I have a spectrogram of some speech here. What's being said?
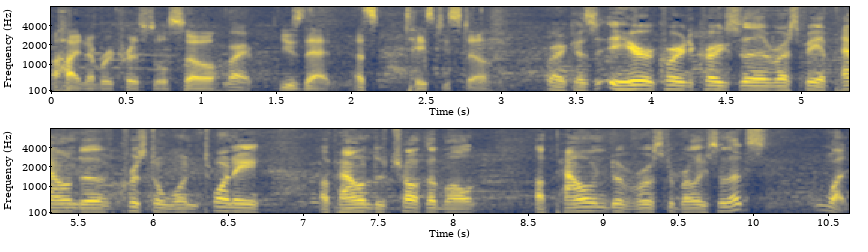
a high number crystal. So Right. use that. That's tasty stuff. Right, because here, according to Craig's uh, recipe, a pound of Crystal 120, a pound of chocolate malt, a pound of roasted barley. So that's what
